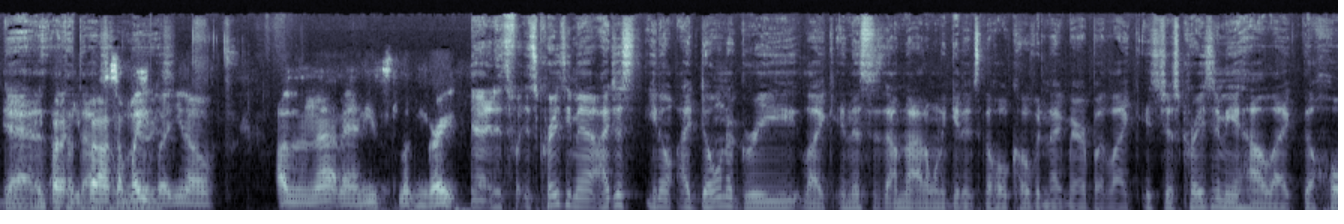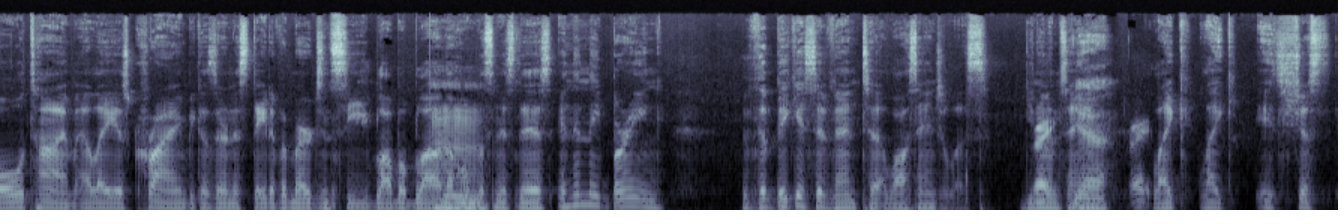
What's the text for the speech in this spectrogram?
yeah, he put, he put on was some weight, but you know, other than that, man, he's looking great. Yeah, and it's it's crazy, man. I just you know I don't agree. Like, and this is I'm not I don't want to get into the whole COVID nightmare, but like it's just crazy to me how like the whole time LA is crying because they're in a state of emergency, blah blah blah, Mm-hmm. the homelessness, this, and then they bring the biggest event to Los Angeles. You know what I'm saying? Yeah. Right. Like like it's just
